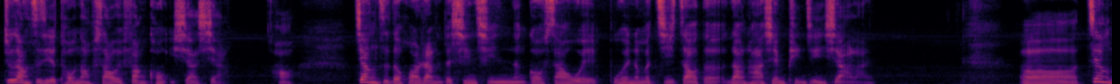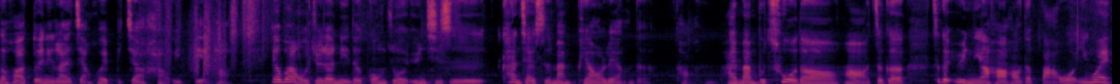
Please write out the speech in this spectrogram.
就让自己的头脑稍微放空一下下，好，这样子的话，让你的心情能够稍微不会那么急躁的，让它先平静下来。呃，这样的话对你来讲会比较好一点哈。要不然，我觉得你的工作运其实看起来是蛮漂亮的，好，还蛮不错的哦，哈，这个这个运你要好好的把握，因为。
